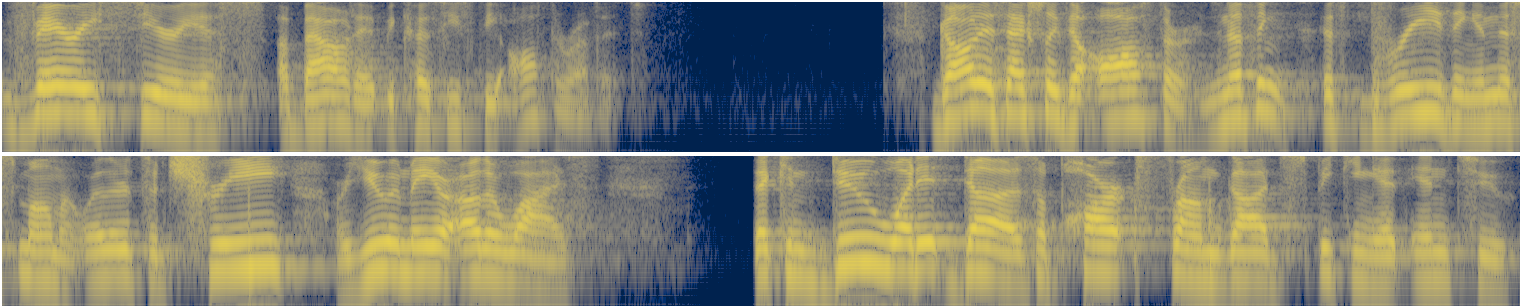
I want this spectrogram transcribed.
very serious about it because he's the author of it. God is actually the author. There's nothing that's breathing in this moment, whether it's a tree or you and me or otherwise, that can do what it does apart from God speaking it into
